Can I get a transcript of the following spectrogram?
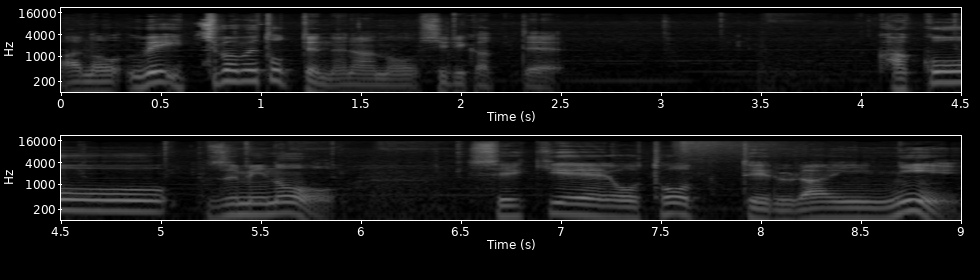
あの、上、一番上取ってんだよね、あの、シリカって。加工済みの石英を通っているラインに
